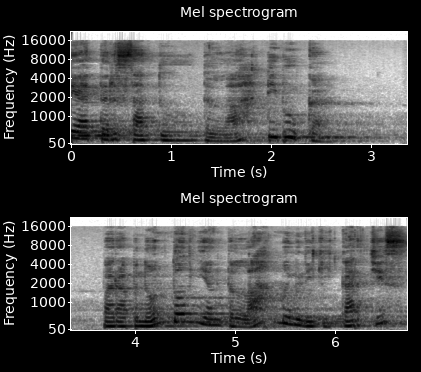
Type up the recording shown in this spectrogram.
teater satu telah dibuka. Para penonton yang telah memiliki karcis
